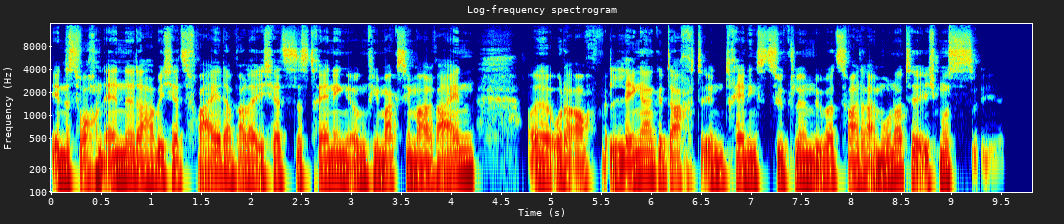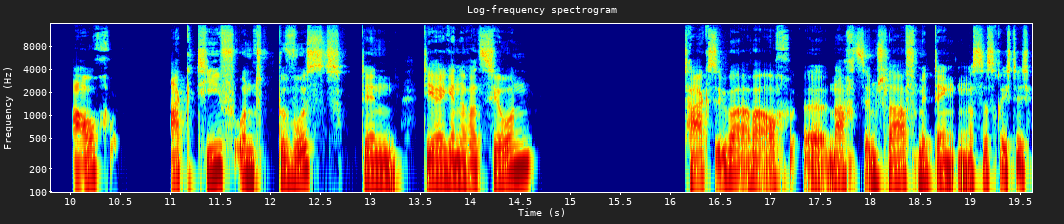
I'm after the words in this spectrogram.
in das Wochenende, da habe ich jetzt frei, da baller ich jetzt das Training irgendwie maximal rein äh, oder auch länger gedacht in Trainingszyklen über zwei, drei Monate. Ich muss auch aktiv und bewusst den, die Regeneration tagsüber, aber auch äh, nachts im Schlaf mitdenken. Ist das richtig?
